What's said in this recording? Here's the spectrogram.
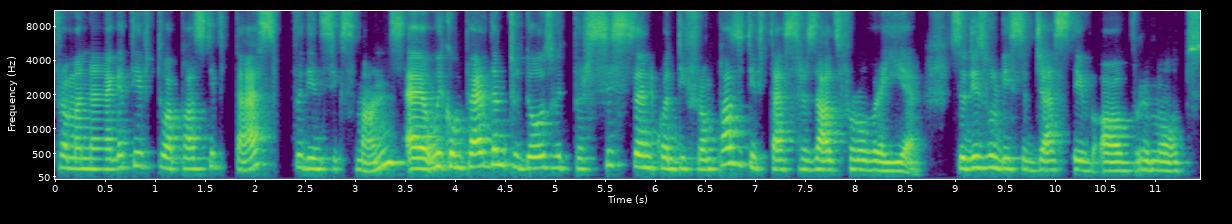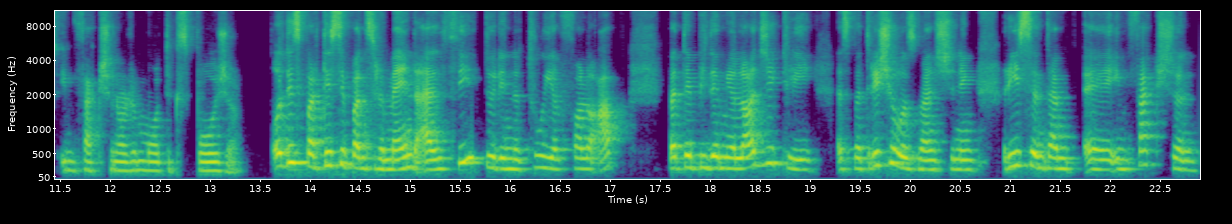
from a negative to a positive test within six months. Uh, we compared them to those with persistent quantiferon positive test results for over a year. So this will be suggestive of remote infection or remote exposure. All these participants remained healthy during the two year follow up, but epidemiologically, as Patricia was mentioning, recent um, uh, infection,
